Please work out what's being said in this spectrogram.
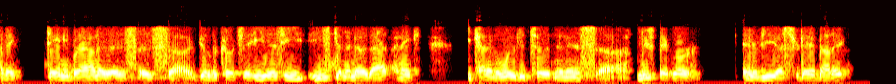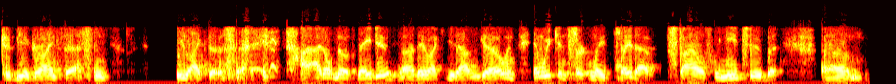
I think Danny Brown is as uh, good of a coach that he is. He he's going to know that. I think he kind of alluded to it in his uh, newspaper interview yesterday about it could be a grind fest and we like those. I, I don't know if they do. Uh, they like to get out and go, and, and we can certainly play that style if we need to. But um,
